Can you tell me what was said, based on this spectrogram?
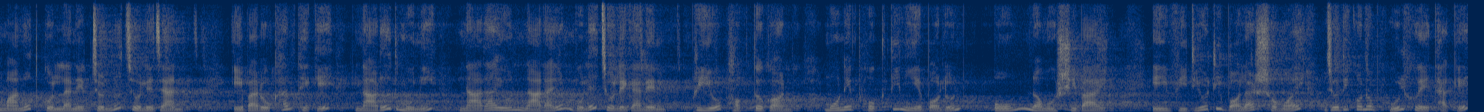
মানত কল্যাণের জন্য চলে যান। এবার ওখান থেকে নারদ মুনি নারায়ণ নারায়ণ বলে চলে গেলেন, প্রিয় ভক্তগণ। মনে ভক্তি নিয়ে বলুন, ওম নম শিবায়। এই ভিডিওটি বলার সময় যদি কোনো ভুল হয়ে থাকে,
